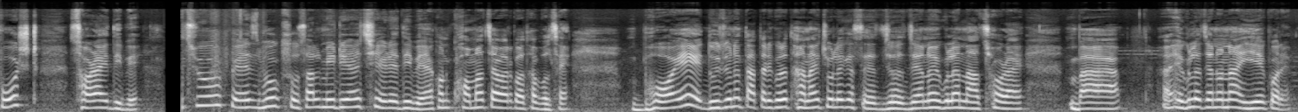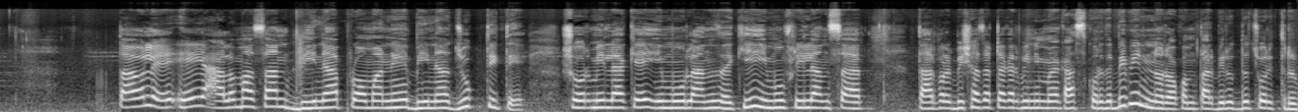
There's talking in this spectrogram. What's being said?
পোস্ট ছড়াই দিবে। কিছু ফেসবুক সোশ্যাল মিডিয়ায় ছেড়ে দিবে। এখন ক্ষমা চাওয়ার কথা বলছে। ভয়ে দুজনে তাড়াতাড়ি করে থানায় চলে গেছে যেন এগুলো না ছড়ায় বা এগুলো যেন না ইয়ে করে। তাহলে এই আলম হাসান বিনা প্রমাণে, বিনা যুক্তিতে শর্মিলাকে ইমু কি? ইমু ফ্রিলান্সার তারপরে বিশ হাজার টাকার বিনিময়ে কাজ করে দেয়। বিভিন্ন রকম তার বিরুদ্ধে চরিত্রের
